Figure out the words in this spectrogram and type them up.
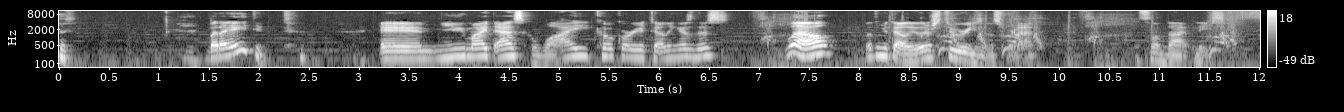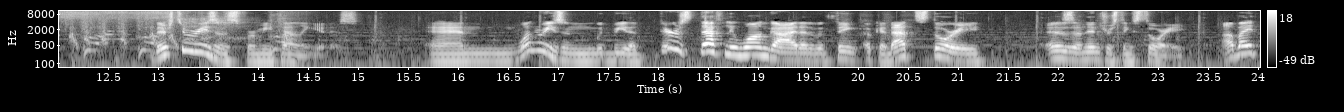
but I ate it. And you might ask, why, Koko, are you telling us this? Well, let me tell you, there's two reasons for that. Let's not die, please. There's two reasons for me telling you this. And one reason would be that there's definitely one guy that would think, okay, that story is an interesting story. Uh, it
